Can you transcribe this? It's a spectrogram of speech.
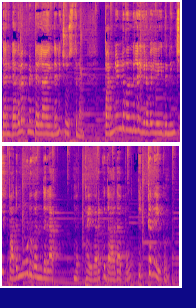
దాని డెవలప్మెంట్ ఎలా అయిందని చూస్తున్నాం. పన్నెండు వందల ఇరవై ఐదు నుంచి పదమూడు వందల ముప్పై వరకు దాదాపు తిక్కన యుగం.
